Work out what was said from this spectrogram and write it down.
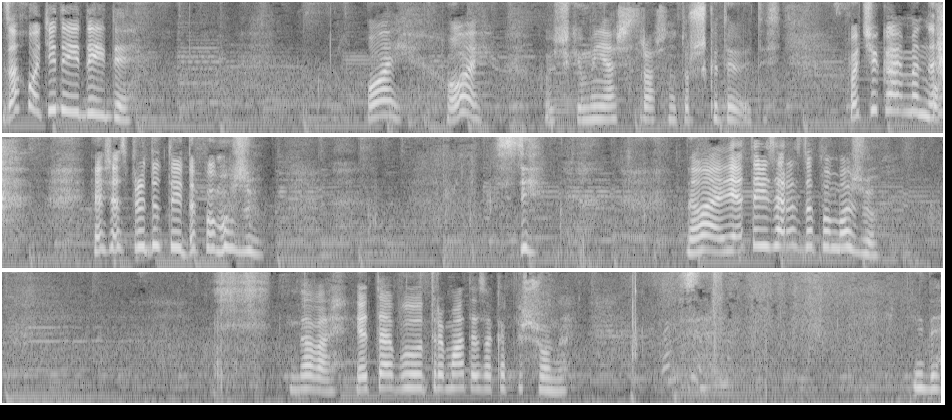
Заходь, іди, іди, іди. Ой, ой, Очки, мені аж страшно трошки дивитись. Почекай мене. Я зараз прийду тобі допоможу. Стій. Давай, я тобі зараз допоможу. Давай, я тебе буду тримати за капюшони. Іди.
